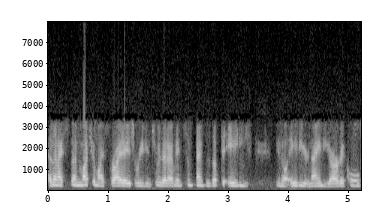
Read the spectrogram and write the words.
and then I spend much of my Fridays reading through that. I mean, sometimes it's up to 80, you know, 80 or 90 articles.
